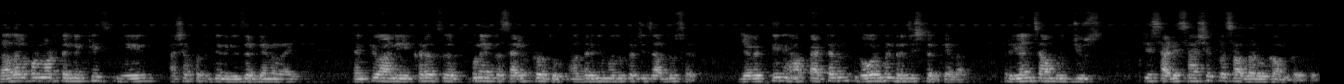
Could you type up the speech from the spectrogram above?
दादाला पण वाटतं नक्कीच हे अशा पद्धतीने रिझल्ट देणार आहे. थँक्यू आणि खरंच पुन्हा एकदा सॅल्यूट करतो. आदरणीय मधुकरजी जाधव सर ज्या व्यक्तीने हा पॅटर्न गव्हर्नमेंट रजिस्टर केला रियांचा अमृत ज्यूस जे साडेसहाशे प्लस हजारो काम करते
